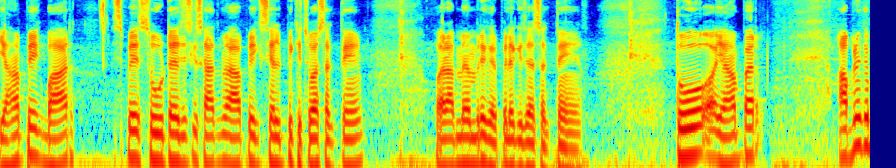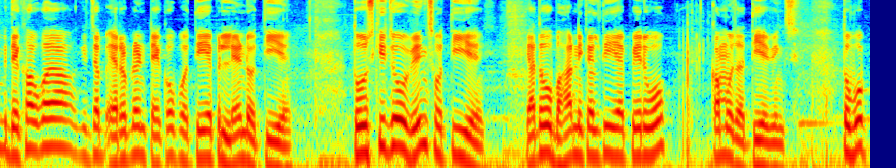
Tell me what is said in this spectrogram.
यहाँ पे एक बाहर स्पेस सूट है, जिसके साथ में आप एक सेल्फी खिंचवा सकते हैं। और आप मेमोरी घर पे लेके जा सकते हैं। तो यहाँ पर आपने कभी देखा होगा कि जब एरोप्लेन टेक ऑफ़ होती है, फिर लैंड होती है तो उसकी जो विंग्स होती है, या तो वो बाहर निकलती है या फिर वो कम हो जाती है विंग्स। तो वो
